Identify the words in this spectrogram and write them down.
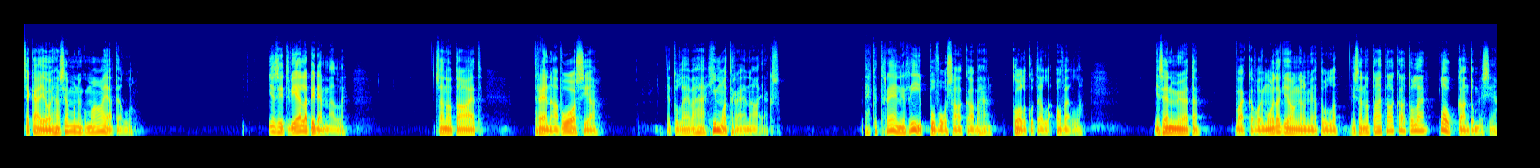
sekä ei ole ihan semmoinen kuin mä oon ajatellut. Ja sitten vielä pidemmälle. Sanotaan, että treenaa vuosia ja tulee vähän himotreenaajaksi. Ehkä treeniriippuvuus alkaa vähän kolkutella ovella. Ja sen myötä, vaikka voi muitakin ongelmia tulla, niin sanotaan, että alkaa tulee loukkaantumisia.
